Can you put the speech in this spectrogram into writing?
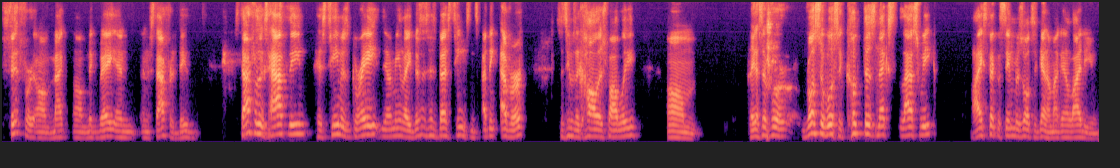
fit for um, Mac, um McVay and, and Stafford. They Stafford looks healthy. His team is great. You know what I mean? Like this is his best team since I think ever, since he was in college, probably. Um, like I said, for Russell Wilson cooked this next last week. I expect the same results again. I'm not gonna lie to you.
